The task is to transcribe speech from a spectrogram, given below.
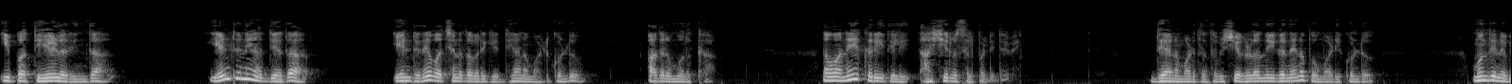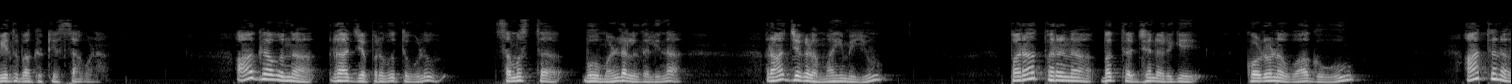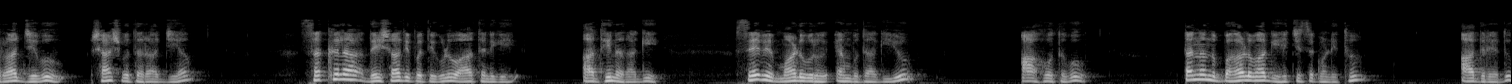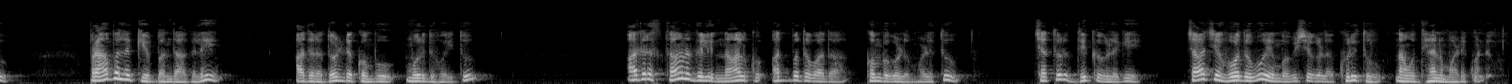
ಇಪ್ಪತ್ತೇಳರಿಂದ ಎಂಟನೇ ಅಧ್ಯಾಯದ ಎಂಟನೇ ವಚನದವರೆಗೆ ಧ್ಯಾನ ಮಾಡಿಕೊಂಡು ಅದರ ಮೂಲಕ ನಾವು ಅನೇಕ ರೀತಿಯಲ್ಲಿ ಆಶೀರ್ವಿಸಲ್ಪಟ್ಟಿದ್ದೇವೆ ಧ್ಯಾನ ಮಾಡಿದಂಥ ವಿಷಯಗಳನ್ನು ಈಗ ನೆನಪು ಮಾಡಿಕೊಂಡು ಮುಂದಿನ ವೇದಭಾಗಕ್ಕೆ ಸಾಗೋಣ. ಆಗ ಅವನ ರಾಜ್ಯ ಪ್ರಭುತ್ವಗಳು ಸಮಸ್ತ ಭೂಮಂಡಲದಲ್ಲಿನ ರಾಜ್ಯಗಳ ಮಹಿಮೆಯು ಪರಾತ್ಪರನ ಭಕ್ತ ಜನರಿಗೆ ಕೊಡೋಣವಾಗುವು ಆತನ ರಾಜ್ಯವು ಶಾಶ್ವತ ರಾಜ್ಯ. ಸಕಲ ದೇಶಾಧಿಪತಿಗಳು ಆತನಿಗೆ ಅಧೀನರಾಗಿ ಸೇವೆ ಮಾಡುವರು ಎಂಬುದಾಗಿಯೂ ಆ ತನ್ನನ್ನು ಬಹಳವಾಗಿ ಹೆಚ್ಚಿಸಿಕೊಂಡಿತು. ಆದರೆ ಅದು ಪ್ರಾಬಲ್ಯಕ್ಕೆ ಬಂದಾಗಲೇ ಅದರ ದೊಡ್ಡ ಕೊಂಬು ಮುರಿದು ಹೋಯಿತು. ಅದರ ಸ್ಥಾನದಲ್ಲಿ ನಾಲ್ಕು ಅದ್ಭುತವಾದ ಕೊಂಬುಗಳು ಮೊಳೆತು. ಚತುರ್ ದಿಕ್ಕುಗಳಿಗೆ ಚಾಚೆ ಹೋದವು ಎಂಬ ವಿಷಯಗಳ ಕುರಿತು ನಾವು ಧ್ಯಾನ ಮಾಡಿಕೊಂಡೆವು.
